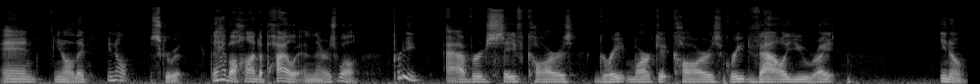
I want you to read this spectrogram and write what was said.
And, you know, they you know, screw it. They have a Honda Pilot in there as well. Pretty average safe cars, great market cars, great value, right? You know,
